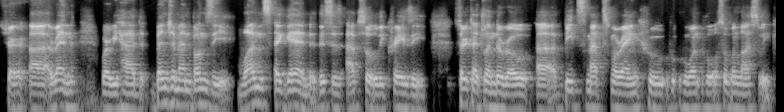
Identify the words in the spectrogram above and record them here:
Sure. Uh, Rennes, where we had Benjamin Bonzi once again. This is absolutely crazy. Third title in the row. Uh, beats Mats Moraing, who, who won, who also won last week.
